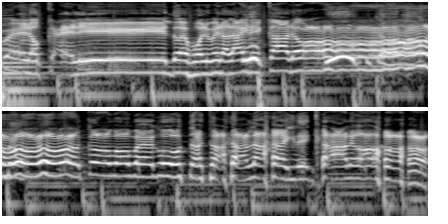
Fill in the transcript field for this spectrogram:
Pero qué lindo es volver al aire, Caro. ¡Cómo me gusta estar al aire, Caro!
